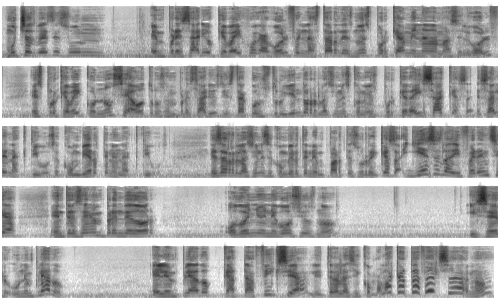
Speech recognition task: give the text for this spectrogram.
Muchas veces un empresario que va y juega golf en las tardes no es porque ame nada más el golf, es porque va y conoce a otros empresarios y está construyendo relaciones con ellos porque de ahí salen activos, se convierten en activos. Esas relaciones se convierten en parte de su riqueza y esa es la diferencia entre ser emprendedor o dueño de negocios, ¿no? Y ser un empleado. El empleado catafixia, literal así como la catafixia, ¿no?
